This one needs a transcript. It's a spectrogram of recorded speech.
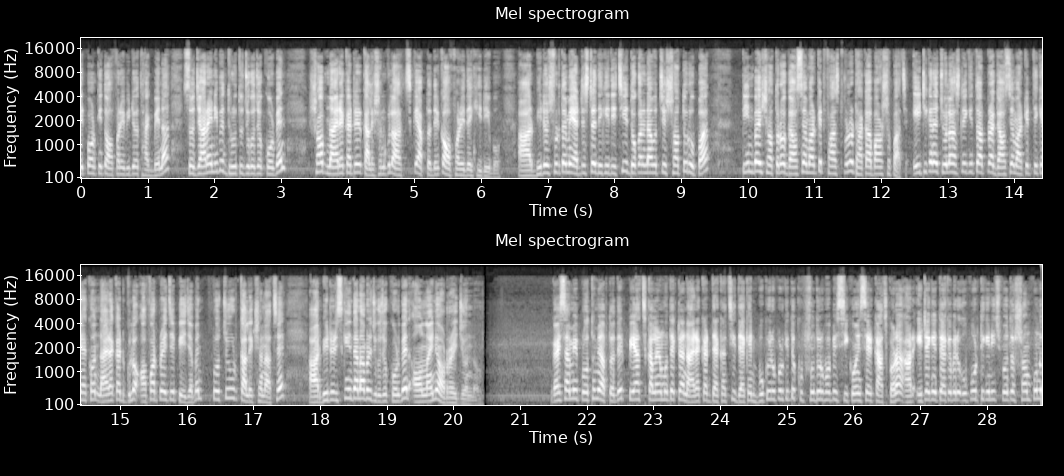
এরপর কিন্তু অফারের ভিডিও থাকবে না। সো যারাই নেবেন দ্রুত যোগাযোগ করবেন। সব নায়রাকাটের কালেকশনগুলো আজকে আপনাদেরকে অফারে দেখিয়ে দিব। আর ভিডিও শুরুতে আমি অ্যাড্রেসটা দেখিয়ে দিচ্ছি, দোকানের নাম হচ্ছে শতরূপা। তিন বাই সতেরো Gausia market first floor, Dhaka বারোশো পাঁচ। এই ঠিকানায় চলে আসলে কিন্তু আপনারা গাউসিয়া মার্কেট থেকে এখন নাইরা কার্ডগুলো অফার প্রাইজে পেয়ে যাবেন। প্রচুর কালেকশন আছে। আর ভিডিওর স্ক্রিন তার নাম্বারে যোগাযোগ করবেন অনলাইনে অর্ডারের জন্য। গাইস আমি প্রথমে আপনাদের পেঁয়াজ কালারের মধ্যে একটা নাইরা কার্ড দেখাচ্ছি। দেখেন, বুকের উপর কিন্তু খুব সুন্দরভাবে সিকোয়েন্সের কাজ করা। আর এটা কিন্তু একেবারে উপর থেকে নিচ পর্যন্ত সম্পূর্ণ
